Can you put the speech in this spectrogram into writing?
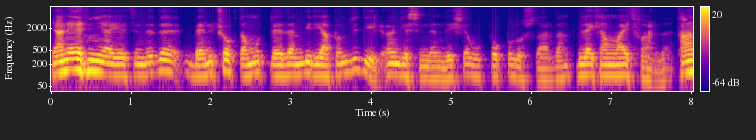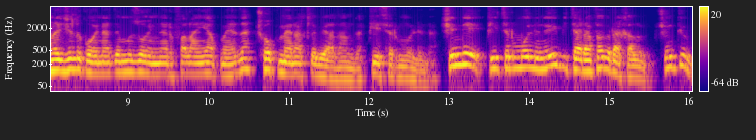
yani en nihayetinde de beni çok da mutlu eden bir yapımcı değil. Öncesinden de işte bu Populus'lardan Black and White vardı. Tanrıcılık oynadığımız oyunları falan yapmaya da çok meraklı bir adamdı Peter Molyneux. Şimdi Peter Molyneux'u bir tarafa bırakalım. Çünkü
